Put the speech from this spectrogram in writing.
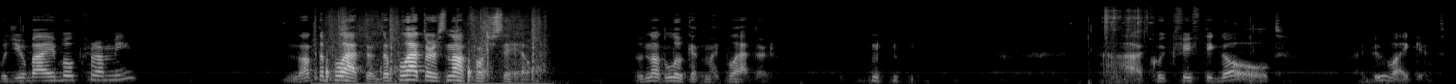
Would you buy a book from me? Not the platter. The platter is not for sale. Do not look at my platter. ah, quick 50 gold. I do like it.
